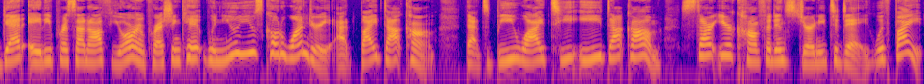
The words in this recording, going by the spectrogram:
Get 80% off your impression kit when you use code WONDERY at Byte.com. That's B-Y-T-E dot com. Start your confidence journey today with Byte.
